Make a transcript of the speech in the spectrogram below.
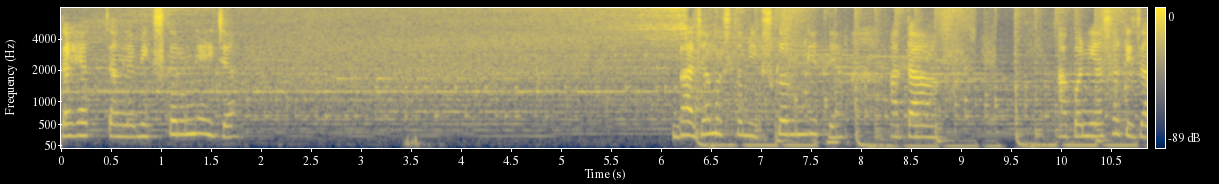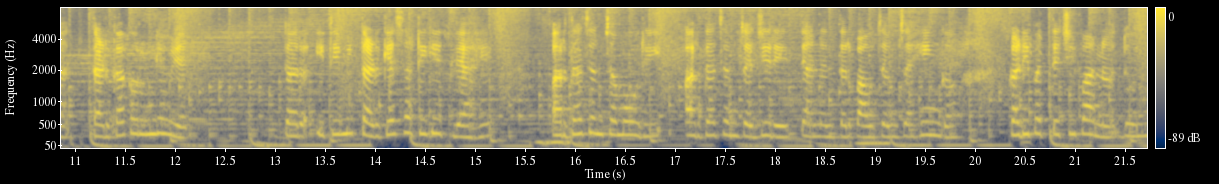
दह्यात चांगल्या मिक्स करून घ्यायच्या. भाज्या मस्त मिक्स करून घेतल्या. आता आपण यासाठीचा तडका करून घेऊयात. तर इथे मी तडक्यासाठी घेतले आहे अर्धा चमचा मोहरी अर्धा चमचा जिरे त्यानंतर पाव चमचा हिंग कढीपत्त्याची पानं दोन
